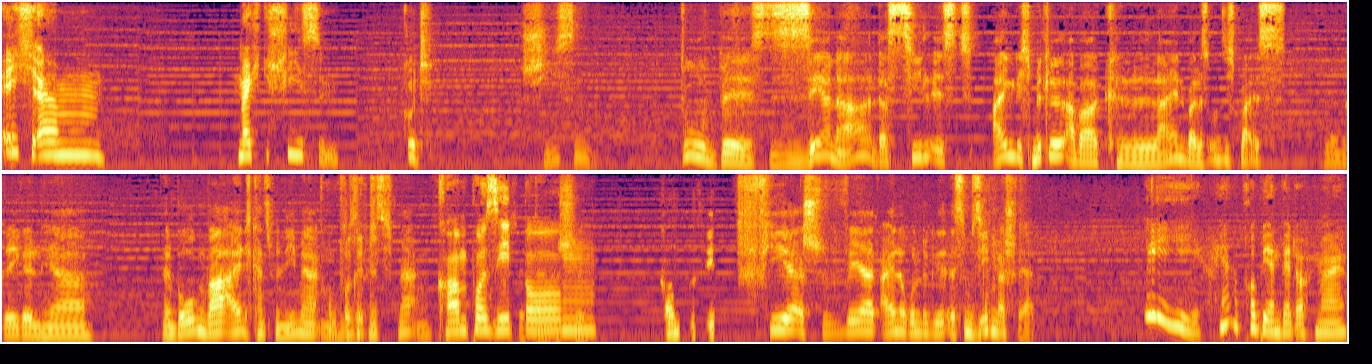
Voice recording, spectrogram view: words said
Ich ähm, möchte schießen. Gut. Schießen. Du bist sehr nah. Das Ziel ist eigentlich mittel, aber klein, weil es unsichtbar ist. Von den Regeln her. Dein Bogen war ein, ich kann es mir nie merken. Komposit. Nicht merken. Kompositbogen. Komposit 4 erschwert, eine Runde ist um 7 erschwert. Ui, ja, probieren wir doch mal.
